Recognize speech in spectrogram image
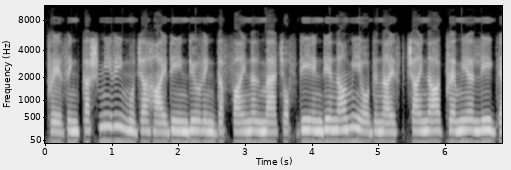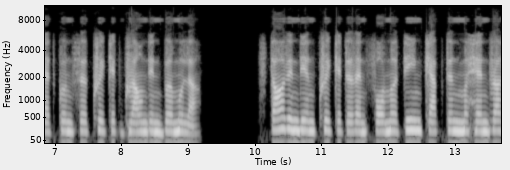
praising Kashmiri Mujahideen during the final match of the Indian Army organized Chinar Premier League at Kunza Cricket Ground in Baramulla. Star Indian cricketer and former team captain Mahendra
